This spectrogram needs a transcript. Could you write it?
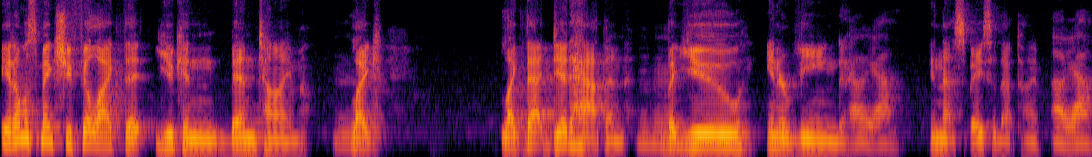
It almost makes you feel like that you can bend time, Mm. like like that did happen, Mhm. but you intervened oh, yeah. in that space at that time. Oh, yeah.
